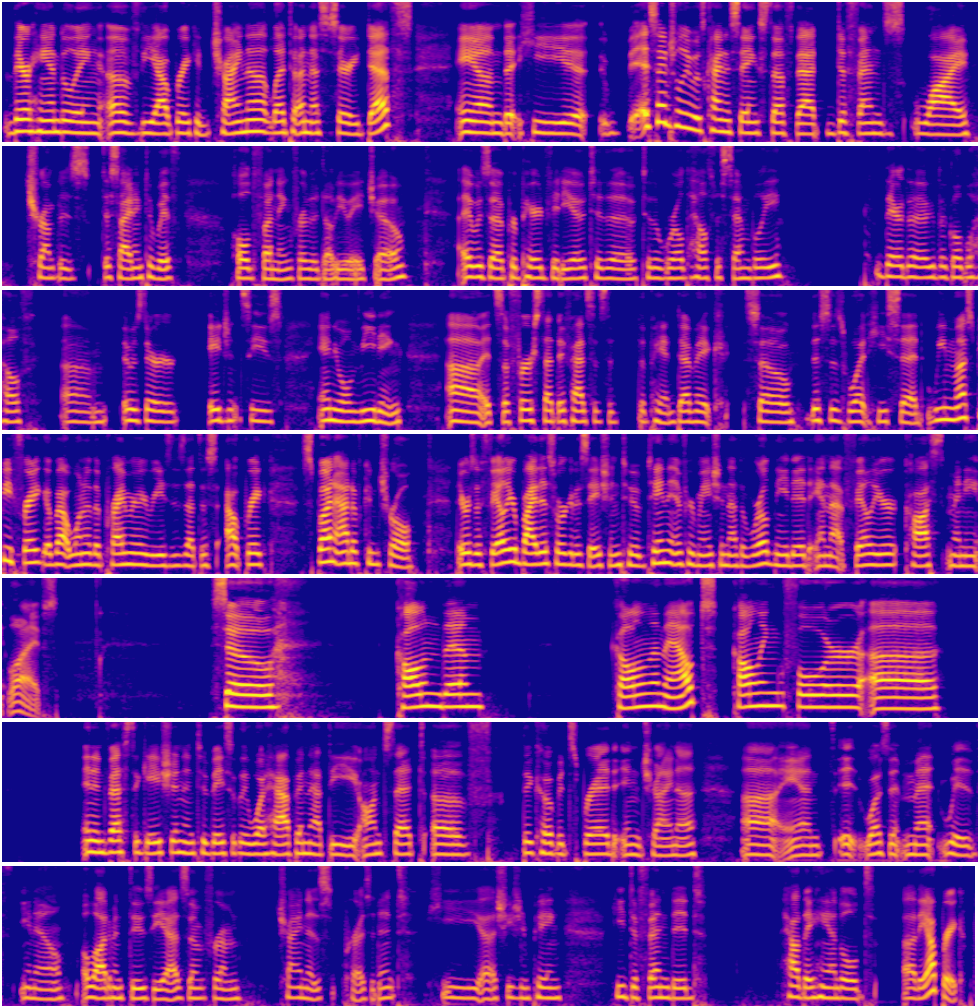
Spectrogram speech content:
their handling of the outbreak in China led to unnecessary deaths. And he essentially was kind of saying stuff that defends why Trump is deciding to withhold funding for the WHO. It was a prepared video to the to the World Health Assembly. They're the the global health. Um, it was their agency's annual meeting. Uh, it's the first that they've had since the, the pandemic. So, this is what he said We must be frank about one of the primary reasons that this outbreak spun out of control. There was a failure by this organization to obtain the information that the world needed, and that failure cost many lives. So, calling them calling them out calling for uh an investigation into basically what happened at the onset of the covid spread in China uh and it wasn't met with you know a lot of enthusiasm from China's president he uh, Xi Jinping he defended how they handled uh, the outbreak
